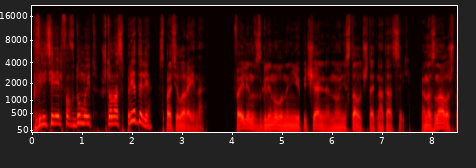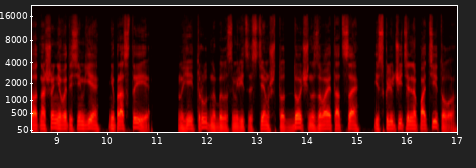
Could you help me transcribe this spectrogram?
«Повелитель эльфов думает, что нас предали?» — спросила Рейна. Фейлин взглянула на нее печально, но не стала читать нотаций. Она знала, что отношения в этой семье непростые, но ей трудно было смириться с тем, что дочь называет отца исключительно по титулу.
